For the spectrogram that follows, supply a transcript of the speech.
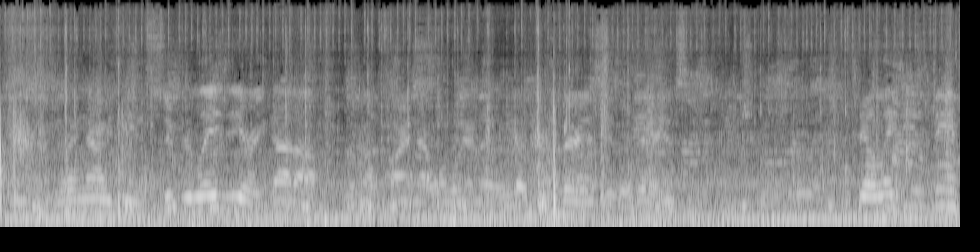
Right now he's being super lazy or he got off. We're gonna find out one way or another. We got there he is. There he is. See how lazy he's being?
